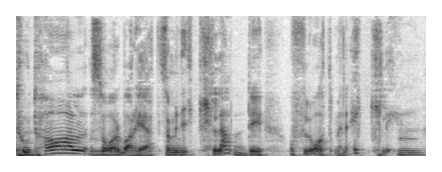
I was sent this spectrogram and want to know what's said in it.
total mm. sårbarhet som blir kladdig och förlåt men äcklig. Mm.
